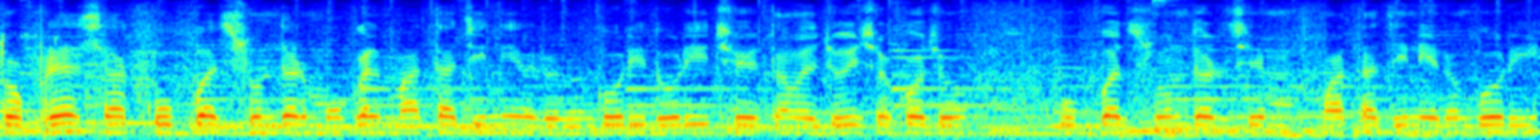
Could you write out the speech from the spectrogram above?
તો ફ્રેન્ડ્સ આ ખૂબ જ સુંદર મોગલ માતાજીની રંગોળી દોરી છે, તમે જોઈ શકો છો. ખૂબ જ સુંદર છે માતાજીની રંગોળી.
